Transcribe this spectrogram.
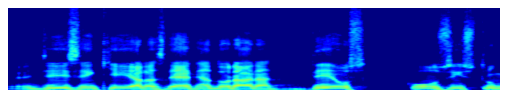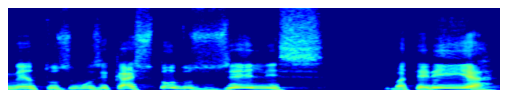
eh, dizem que elas devem adorar a Deus com os instrumentos musicais, todos eles bateria,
